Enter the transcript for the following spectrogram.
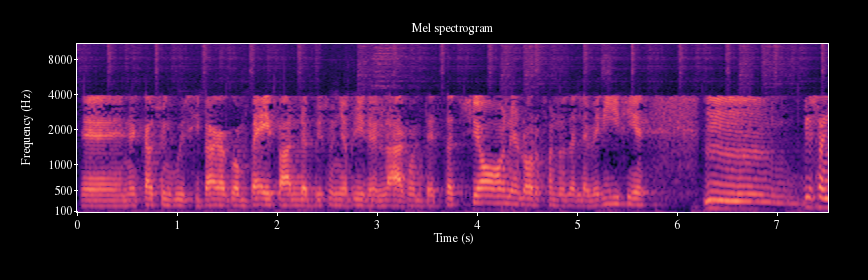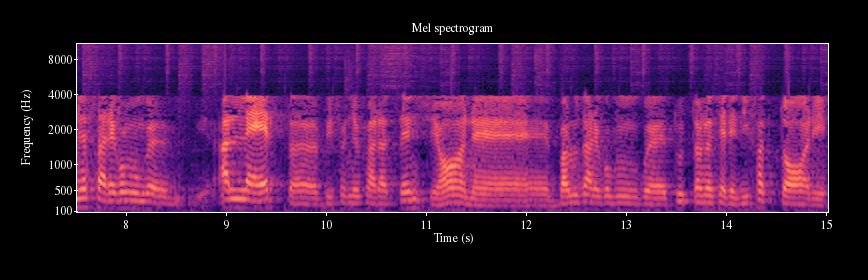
eh, nel caso in cui si paga con PayPal bisogna aprire la contestazione, loro fanno delle verifiche. Mm, bisogna stare comunque allerta, bisogna fare attenzione, valutare comunque tutta una serie di fattori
